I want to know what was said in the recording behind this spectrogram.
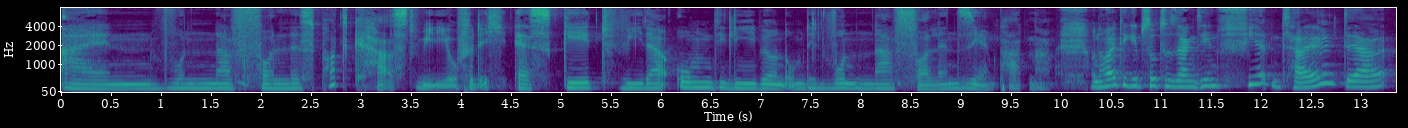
ein wundervolles Podcast-Video für dich. Es geht wieder um die Liebe und um den wundervollen Seelenpartner. Und heute gibt es sozusagen den vierten Teil der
